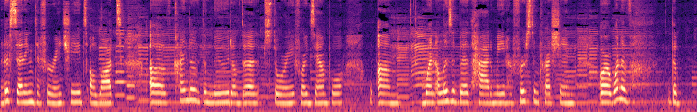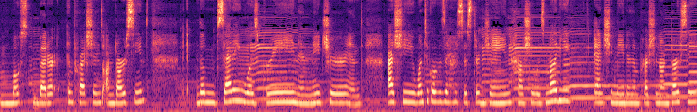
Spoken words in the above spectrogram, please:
the setting differentiates a lot of kind of the mood of the story. For example, um, when Elizabeth had made her first impression, or one of the most better impressions on Darcy, the setting was green and nature, and as she went to go visit her sister Jane, how she was muddy, and she made an impression on Darcy,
